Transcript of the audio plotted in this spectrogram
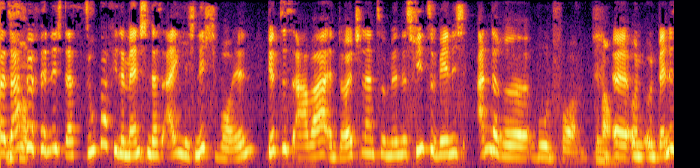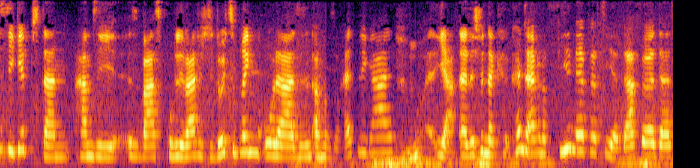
aber dafür finde ich, dass super viele Menschen das eigentlich nicht wollen. Gibt es aber in Deutschland zumindest viel zu wenig andere Wohnformen. So, genau. Äh, und, und wenn es sie gibt, dann haben sie, war es problematisch, die durchzubringen oder sie sind auch nur so halblegal. Mhm. Ja, also ich finde, da könnte einfach noch viel mehr passieren dafür, dass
